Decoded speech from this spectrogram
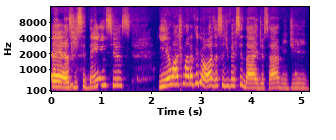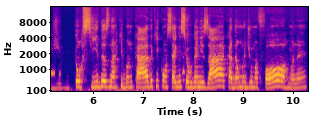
é, as dissidências e eu acho maravilhosa essa diversidade, sabe? De, de, torcidas na arquibancada que conseguem se organizar, cada uma de uma forma, né?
